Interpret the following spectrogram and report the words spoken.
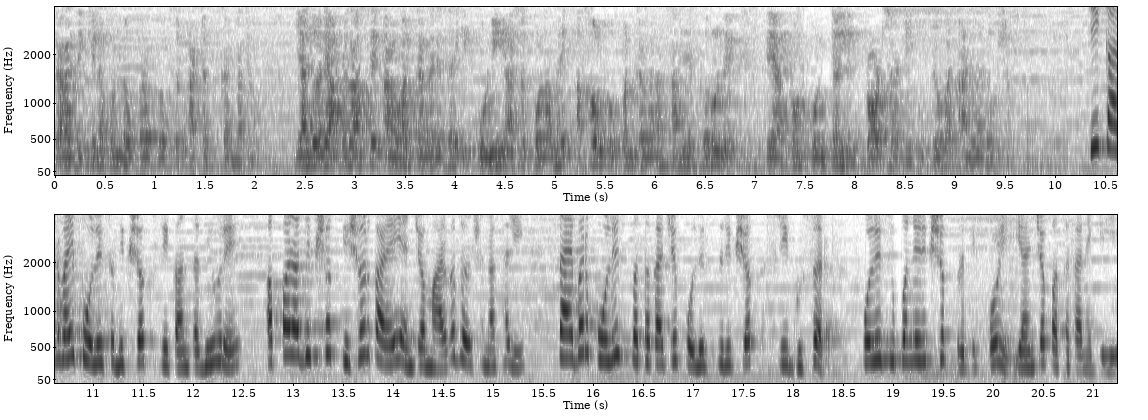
त्याला देखील आपण लवकरात लवकर अटक करणार आहोत. याद्वारे आपल्याला असं एक अहवाल करण्यात येत आहे की कोणीही असं कोणालाही अकाउंट ओपन करण्याला सहाय्य करू नये. ते अकाउंट कोणत्याही फ्रॉडसाठी उपयोगात आणलं जाऊ शकतं. ही कारवाई पोलीस अधीक्षक श्रीकांत धिवरे अप्पर अधीक्षक किशोर काळे यांच्या मार्गदर्शनाखाली सायबर पोलीस पथकाचे पोलीस निरीक्षक श्री घुसर पोलीस उपनिरीक्षक प्रतीक कोळी यांच्या पथकाने केली.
